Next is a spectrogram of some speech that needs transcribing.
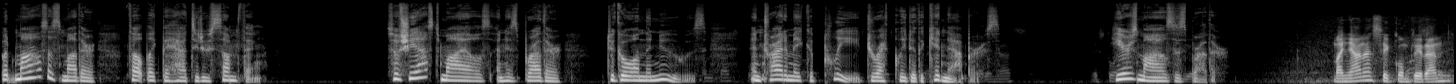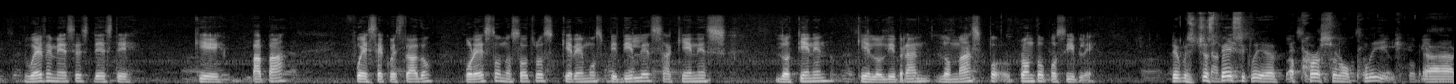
But Miles's mother felt like they had to do something. So she asked Miles and his brother to go on the news and try to make a plea directly to the kidnappers. Here's Miles's brother. Mañana se cumplirán nueve meses desde que papá fue secuestrado. Por esto nosotros queremos pedirles a quienes lo tienen que lo libran lo más pronto posible. It was just basically a, a personal plea, uh,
